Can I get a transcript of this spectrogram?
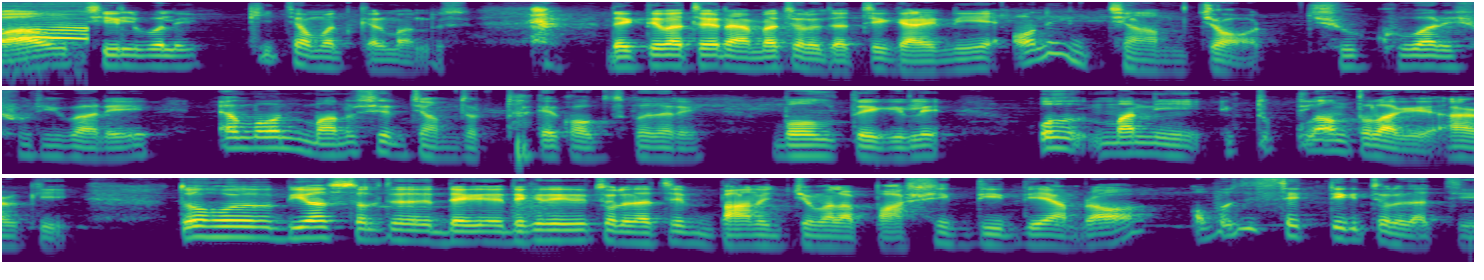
ওয়াও চিল বলে। কি চমৎকার মানুষ। দেখতে পাচ্ছেন আমরা চলে যাচ্ছি গাড়ি নিয়ে। অনেক জামজট শুক্রবারে শনিবারে এমন মানুষের জামজট থাকে কক্সবাজারে। বলতে গেলে ও মানে একটু ক্লান্ত লাগে আর কি। তো বিয়াস চলতে দেখে দেখে চলে যাচ্ছে বাণিজ্য মেলার পাশের দিক দিয়ে আমরা অপোজিট সাইড থেকে চলে যাচ্ছি।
